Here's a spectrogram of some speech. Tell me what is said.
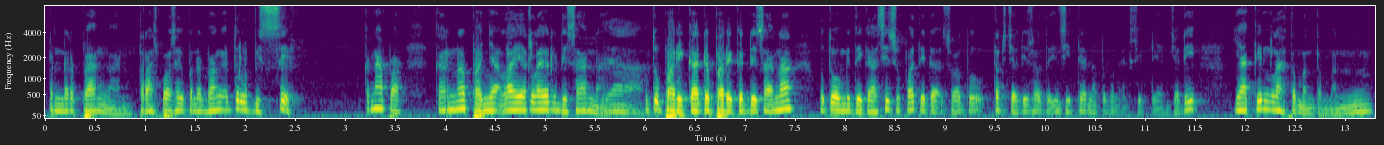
penerbangan, transportasi penerbangan itu lebih safe. Kenapa? Karena banyak layar-layar di sana. Ya. Untuk barikade-barikade di sana untuk memitigasi supaya tidak suatu terjadi suatu insiden ataupun eksiden. Jadi yakinlah teman-teman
